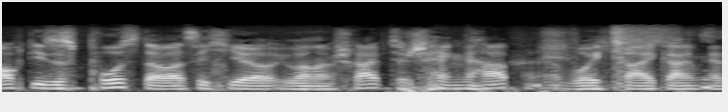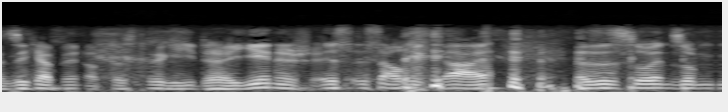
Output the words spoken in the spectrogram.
auch dieses Poster, was ich hier über meinem Schreibtisch hängen habe, wo ich gerade gar nicht mehr sicher bin, ob das wirklich italienisch ist, ist auch egal. Das ist so in so einem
